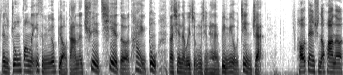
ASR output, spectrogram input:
但是中方呢一直没有表达呢确切的态度。那现在为止，目前看来并没有进展。好，但是的话呢，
